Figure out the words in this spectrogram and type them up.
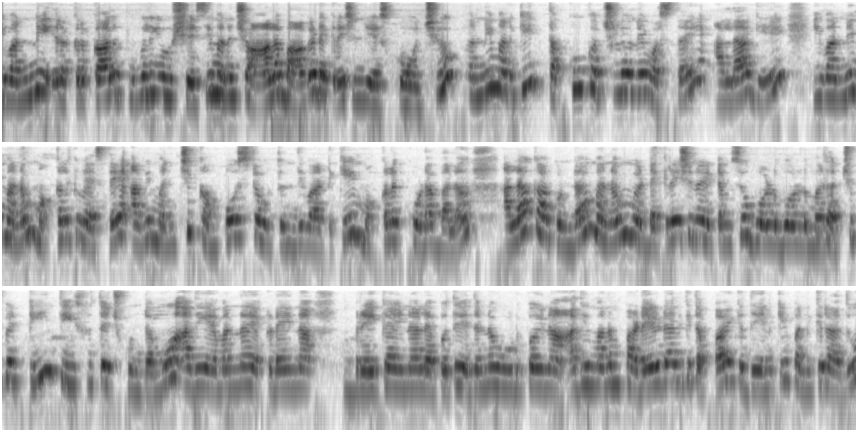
ఇవన్నీ రకరకాల పువ్వులు యూజ్ చేసి మనం చాలా బాగా డెకరేషన్ చేసుకోవచ్చు. ఇవన్నీ మనకి తక్కువ ఖర్చులోనే వస్తాయి. అలాగే ఇవన్నీ మనం మొక్కలకు వేస్తే అవి మంచి కంపోస్ట్ అవుతుంది వాటికి మొక్కలకు కూడా బలం. అలా కాకుండా మనం డెకరేషన్ ఐటమ్స్ బోల్డ్ బోల్డ్ మనం ఖర్చు పెట్టి తీసుకు తెచ్చుకుంటాము. అది ఏమన్నా ఎక్కడైనా బ్రేక్ అయినా లేకపోతే ఏదైనా ఊడిపోయినా అది మనం పడేయడానికి తప్ప ఇక దేనికి పనికిరాదు.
